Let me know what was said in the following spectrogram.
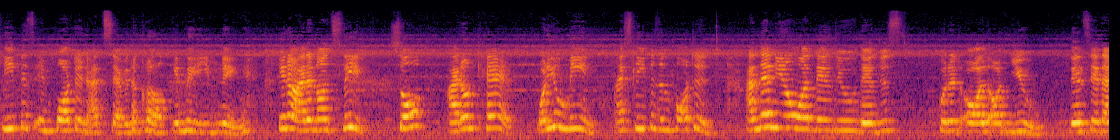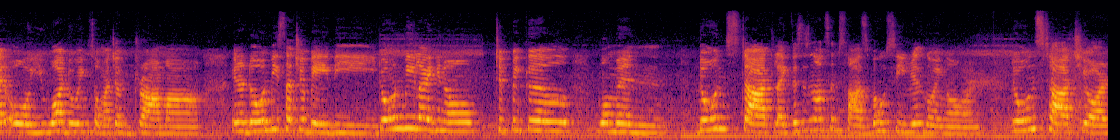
sleep is important at 7 o'clock in the evening. You know i did not sleep so I don't care. What do you mean? My sleep is important. And then you know what they'll do? They'll just put it all on you. They'll say that, oh, you are doing so much of drama. You know, don't be such a baby. Don't be like, you know, typical woman. Don't start, like, this is not some Saas Bahu serial going on. Don't start your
